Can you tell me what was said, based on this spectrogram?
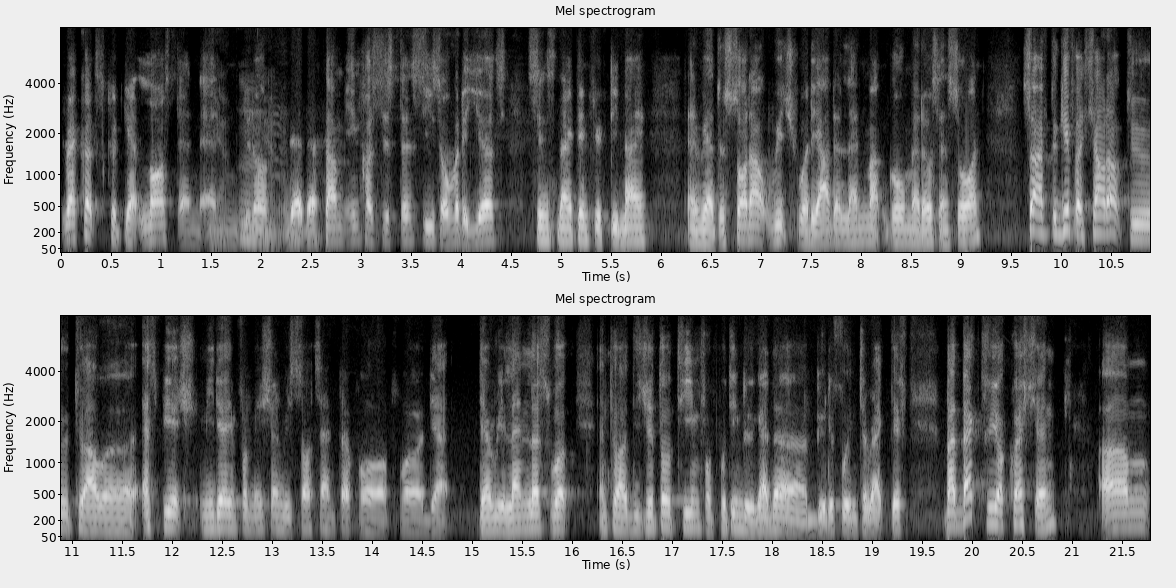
records could get lost and and yeah. you know mm. there, there are some inconsistencies over the years since 1959, and we had to sort out which were the other landmark gold medals and so on. So I have to give a shout out to to our SPH Media Information Resource Center for for their their relentless work and to our digital team for putting together a beautiful interactive. But back to your question, um,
